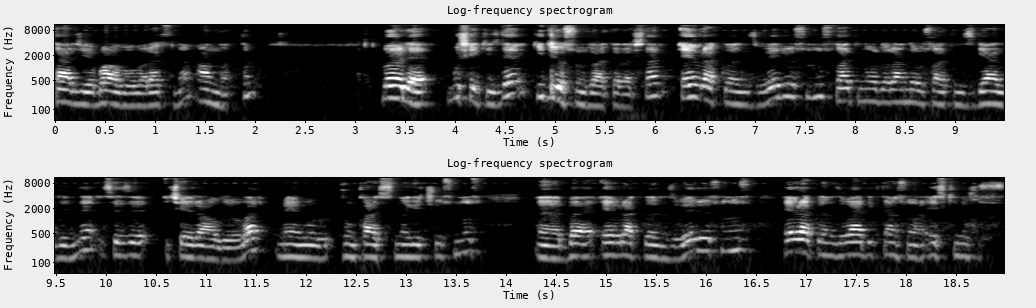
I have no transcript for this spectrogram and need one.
tercihe bağlı olarak falan anlattım. Böyle bu şekilde gidiyorsunuz arkadaşlar. Evraklarınızı veriyorsunuz. Zaten orada randevu saatiniz geldiğinde sizi içeri alıyorlar. Memurun karşısına geçiyorsunuz. Ee, evraklarınızı veriyorsunuz. Evraklarınızı verdikten sonra eski nüfus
